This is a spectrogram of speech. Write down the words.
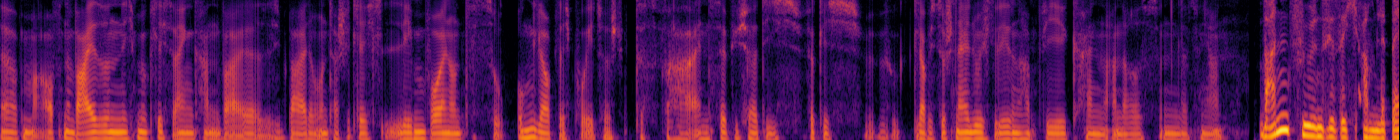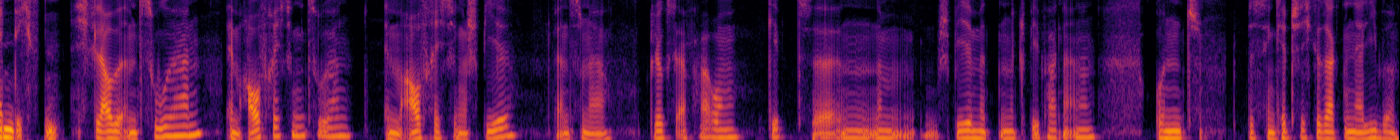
ähm, auf eine Weise nicht möglich sein kann, weil sie beide unterschiedlich leben wollen und das ist so unglaublich poetisch. Das war eines der Bücher, die ich wirklich, glaube ich, so schnell durchgelesen habe wie kein anderes in den letzten Jahren. Wann fühlen Sie sich am lebendigsten? Ich glaube im Zuhören, im aufrichtigen Zuhören, im aufrichtigen Spiel, wenn es so eine Glückserfahrung gibt äh, in einem Spiel mit, mit SpielpartnerInnen und bisschen kitschig gesagt in der Liebe.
